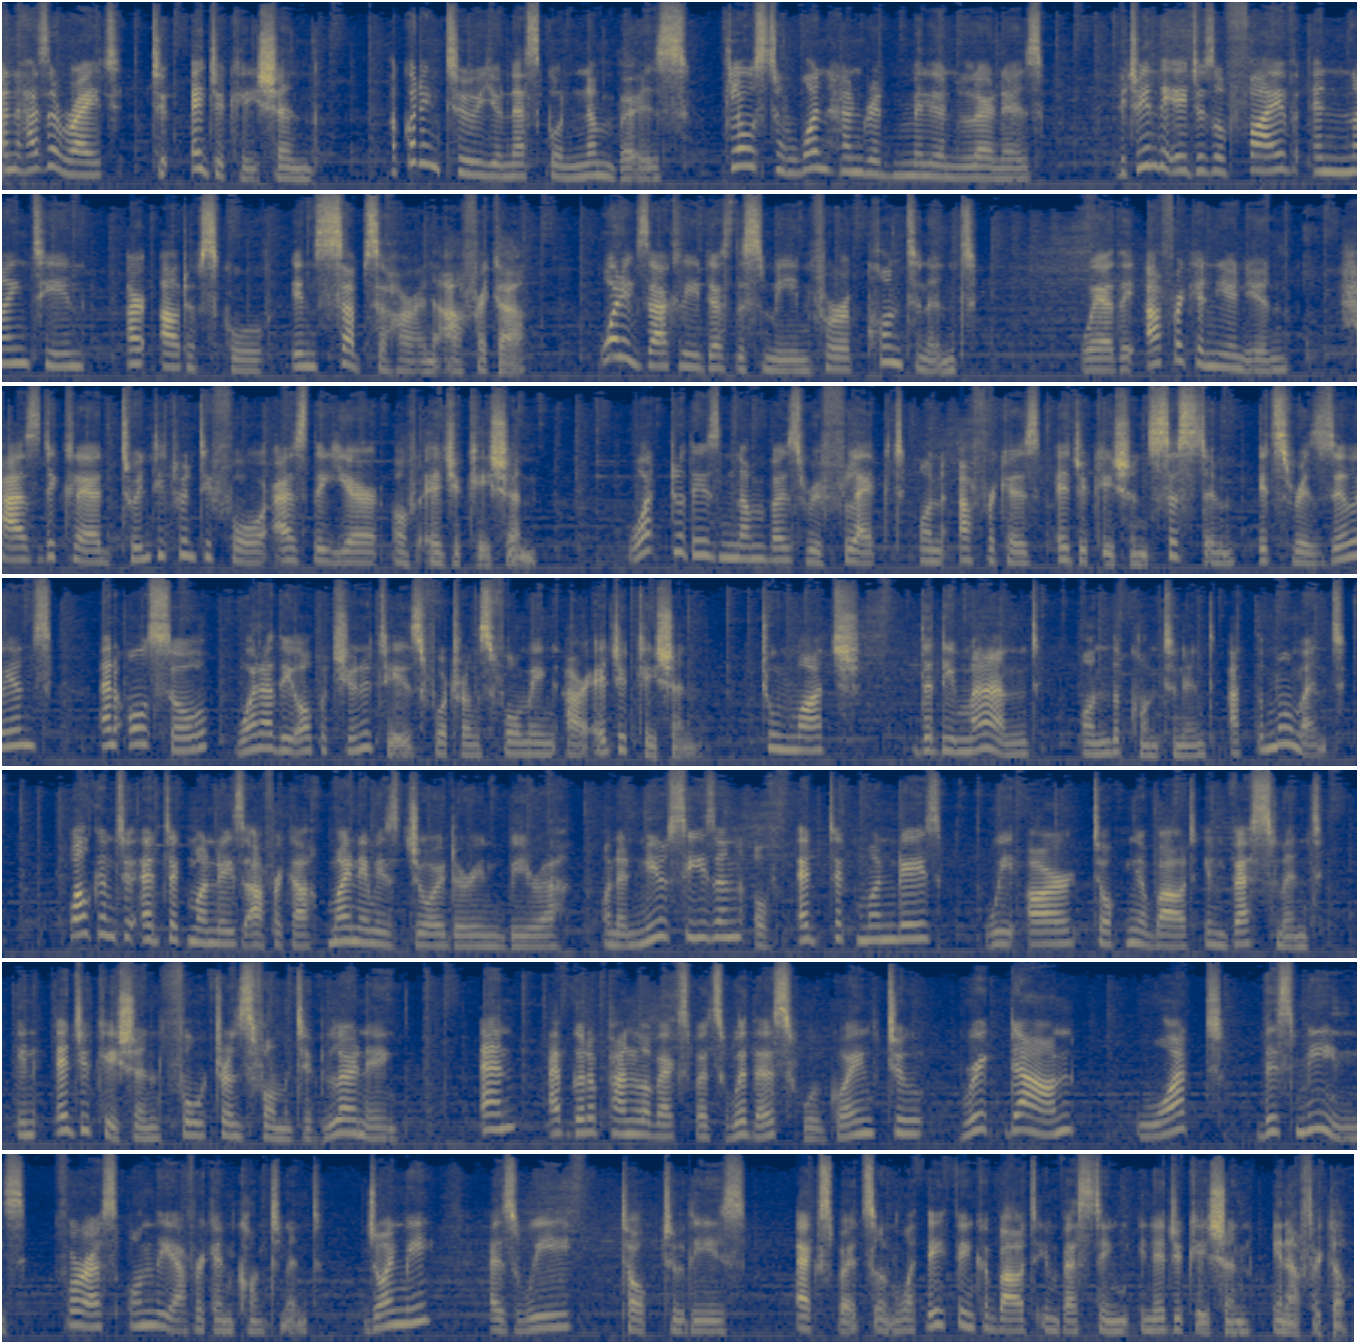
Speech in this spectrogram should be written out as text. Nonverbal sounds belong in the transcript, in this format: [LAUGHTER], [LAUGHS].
Everyone has a right to education. According to UNESCO numbers, close to 100 million learners between the ages of 5 and 19 are out of school in sub Saharan Africa. What exactly does this mean for a continent where the African Union has declared 2024 as the year of education? What do these numbers reflect on Africa's education system, its resilience, and also what are the opportunities for transforming our education to match the demand on the continent at the moment? Welcome to EdTech Mondays Africa. My name is Joy Doreen Biira. On a new season of EdTech Mondays, we are talking about investment in education for transformative learning. And I've got a panel of experts with us who are going to break down what this means for us on the African continent. Join me as we talk to these experts on what they think about investing in education in Africa.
